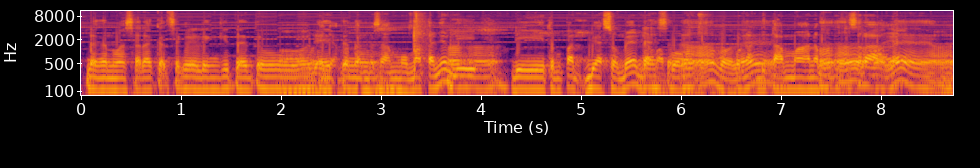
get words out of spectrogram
dengan masyarakat sekeliling kita itu Oh, diajak itu makan bersama. Makanya di di tempat biasa beda Biasa, apa ah, boleh. di taman apa Ah, ah, terserah ya. boleh.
